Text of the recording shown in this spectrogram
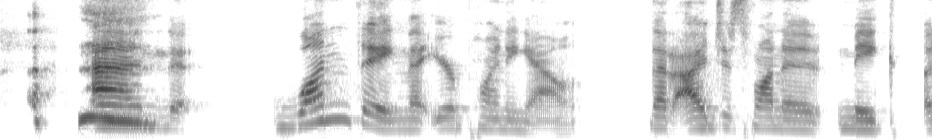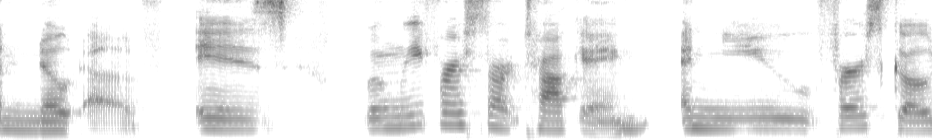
and one thing that you're pointing out that I just want to make a note of is when we first start talking and you first go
